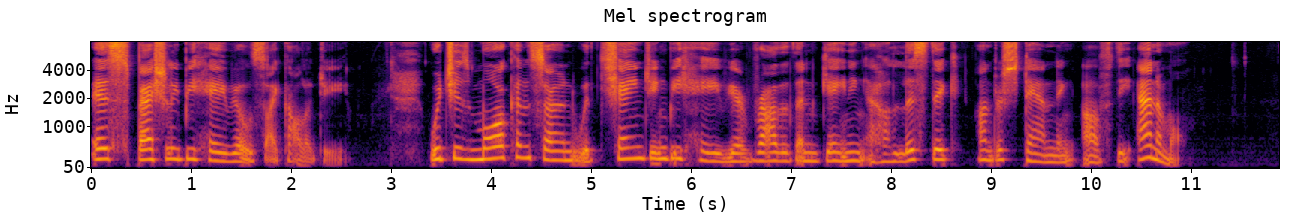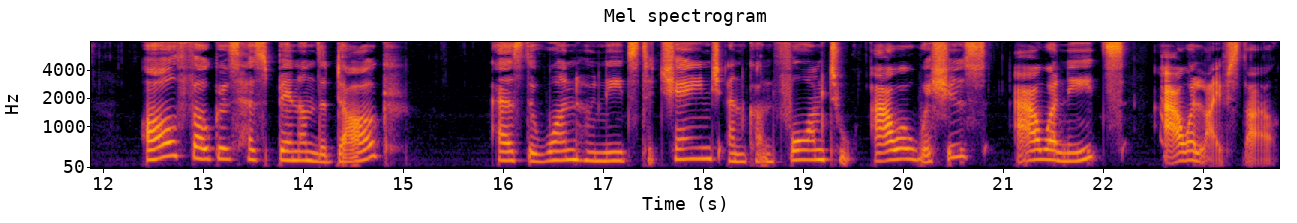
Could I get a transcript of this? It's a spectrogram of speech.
especially behavioral psychology, which is more concerned with changing behavior rather than gaining a holistic understanding of the animal. All focus has been on the dog as the one who needs to change and conform to our wishes our needs, our lifestyle.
